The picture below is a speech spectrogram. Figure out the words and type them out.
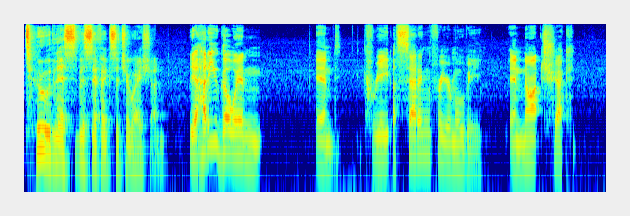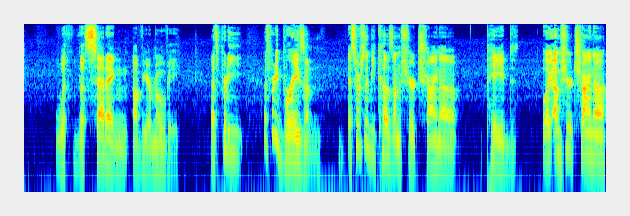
to this specific situation? Yeah, how do you go in and create a setting for your movie and not check with the setting of your movie? That's pretty that's pretty brazen. Especially because I'm sure China paid like I'm sure China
